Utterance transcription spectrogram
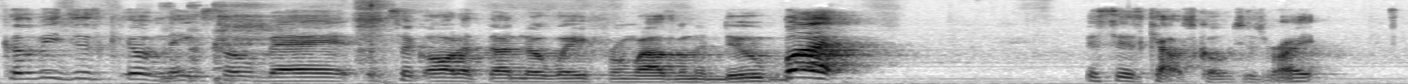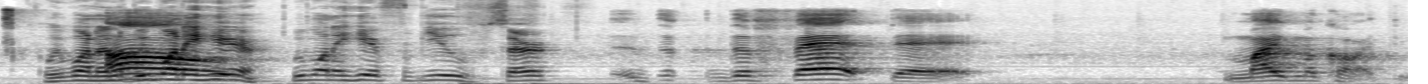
cause we just killed Nate so bad, it took all the thunder away from what I was gonna do. But this is couch coaches, right? We want to we want to hear. We want to hear from you, sir. The, the fact that Mike McCarthy.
